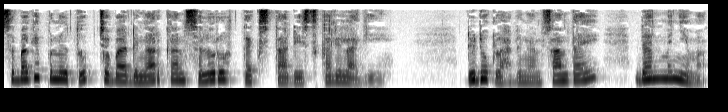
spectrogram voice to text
Sebagai penutup, coba dengarkan seluruh teks tadi sekali lagi. Duduklah dengan santai dan menyimak.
